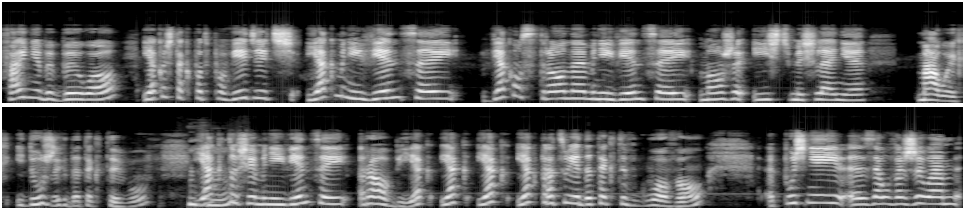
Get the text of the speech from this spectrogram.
fajnie by było jakoś tak podpowiedzieć, jak mniej więcej, w jaką stronę mniej więcej może iść myślenie małych i dużych detektywów, mhm. jak to się mniej więcej robi, jak, jak, jak, jak pracuje detektyw głową. Później e, zauważyłam, e,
